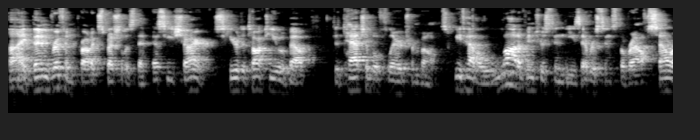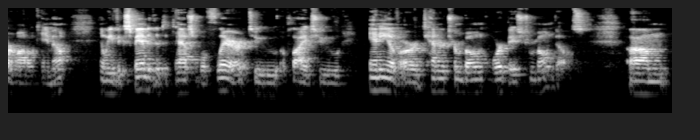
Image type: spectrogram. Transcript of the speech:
Hi, Ben Griffin, product specialist at SE Shires, here to talk to you about detachable flare trombones. We've had a lot of interest in these ever since the Ralph Sauer model came out, and we've expanded the detachable flare to apply to any of our tenor trombone or bass trombone bells. Um,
